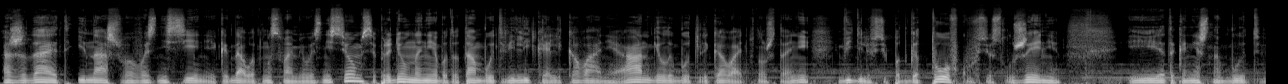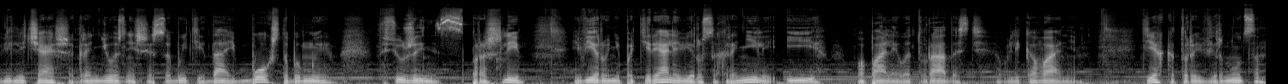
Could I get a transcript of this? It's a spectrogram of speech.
ожидает и нашего вознесения. И когда вот мы с вами вознесемся, придем на небо, то там будет великое ликование. Ангелы будут ликовать, потому что они видели всю подготовку, все служение. И это, конечно, будет величайшее, грандиознейшее событие. Дай Бог, чтобы мы всю жизнь прошли, веру не потеряли, веру сохранили и попали в эту радость, в ликование тех, которые вернутся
